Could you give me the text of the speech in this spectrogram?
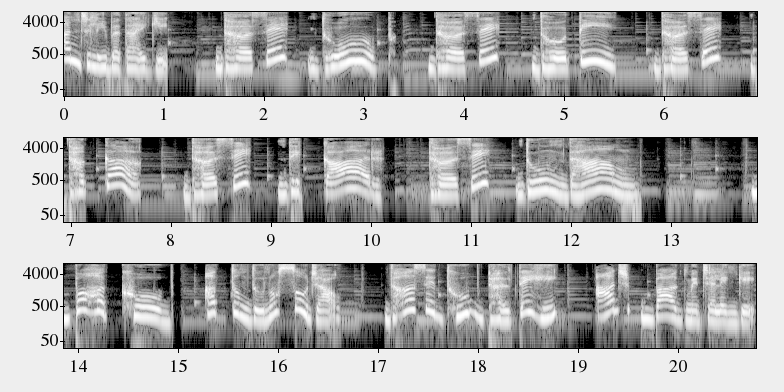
अंजलि बताएगी। ध से धूप, ध से धोती, ध से धक्का, ध से धिक्कार, ध से धूमधाम। बहुत खूब। अब तुम दोनों सो जाओ। ध से धूप ढलते ही आज बाग में चलेंगे।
